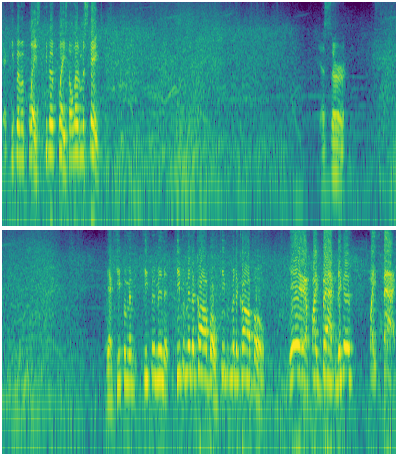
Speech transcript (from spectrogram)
Yeah, keep him in place. Keep him in place. Don't let him escape. Yes, sir. Yeah, keep him in. Keep him in it. Keep him in the combo. Keep him in the combo. Yeah, fight back, nigga. Fight back.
